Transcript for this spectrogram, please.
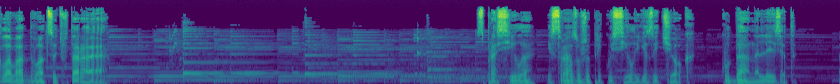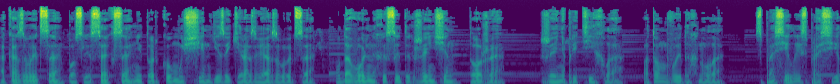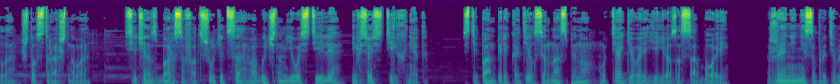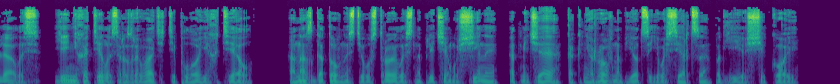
Глава 22 Спросила и сразу же прикусила язычок. Куда она лезет? Оказывается, после секса не только у мужчин языки развязываются, у довольных и сытых женщин тоже. Женя притихла, потом выдохнула. Спросила и спросила, что страшного. Сейчас Барсов отшутится в обычном его стиле, и все стихнет. Степан перекатился на спину, утягивая ее за собой. Женя не сопротивлялась. Ей не хотелось разрывать тепло их тел. Она с готовностью устроилась на плече мужчины, отмечая, как неровно бьется его сердце под ее щекой.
